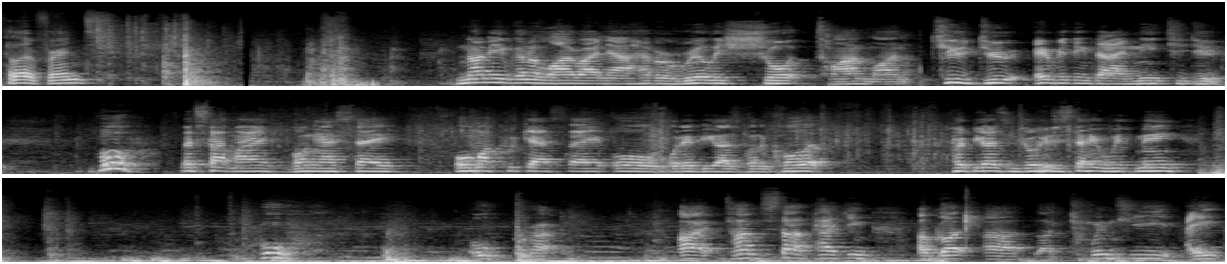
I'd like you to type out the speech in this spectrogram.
Hello friends. Not even gonna lie right now, I have a really short timeline to do everything that I need to do. Whew let's start my long ass day or my quick ass day or whatever you guys want to call it. Hope you guys enjoy this day with me. Oh, oh crap. Alright, time to start packing. I've got uh, like 28,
